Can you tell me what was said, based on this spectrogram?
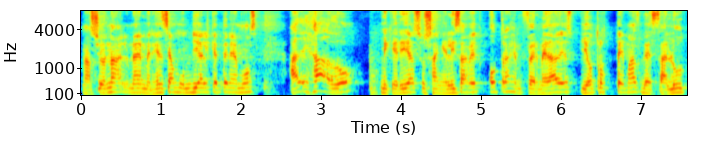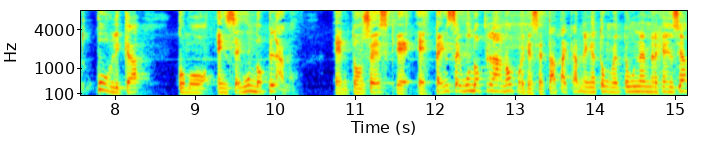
nacional, una emergencia mundial que tenemos, ha dejado, mi querida Susan Elizabeth, otras enfermedades y otros temas de salud pública como en segundo plano. Entonces, que esté en segundo plano porque se está atacando en estos momentos una emergencia,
